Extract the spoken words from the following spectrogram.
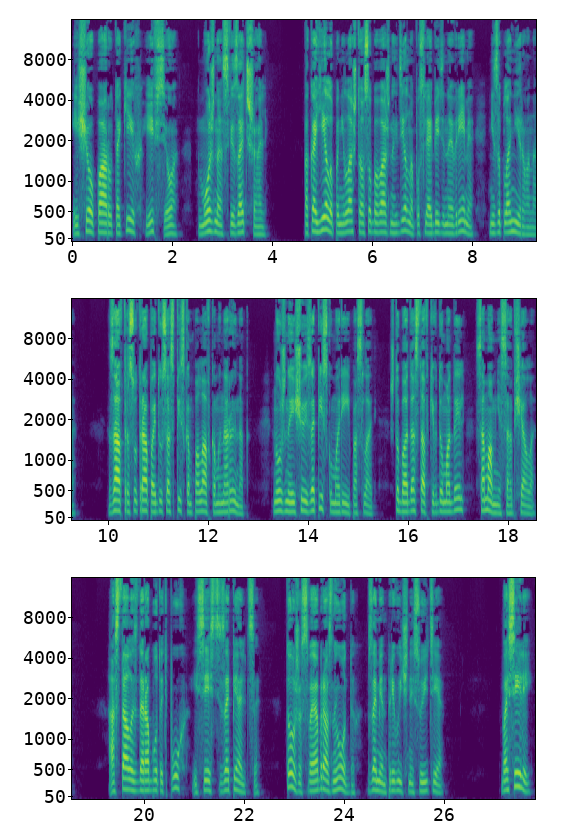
Еще пару таких, и все. Можно связать шаль. Пока ела, поняла, что особо важных дел на послеобеденное время не запланировано. Завтра с утра пойду со списком по лавкам и на рынок. Нужно еще и записку Марии послать, чтобы о доставке в дом модель сама мне сообщала. Осталось доработать пух и сесть за пяльцы. Тоже своеобразный отдых взамен привычной суете. Василий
